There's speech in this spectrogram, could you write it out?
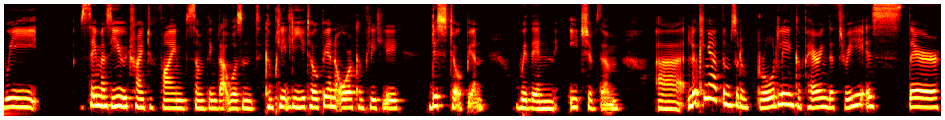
We same as you tried to find something that wasn't completely utopian or completely dystopian within each of them Uh, looking at them sort of broadly and comparing the three, is there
